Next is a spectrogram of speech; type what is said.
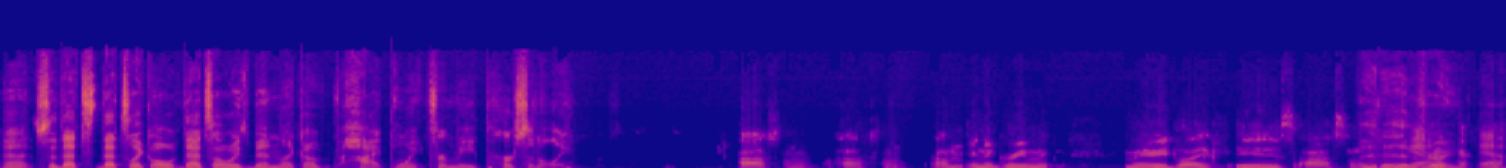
Uh, so that's, that's like, oh, that's always been like a high point for me personally. Awesome. Awesome. I'm in agreement. Married life is awesome. It is, yeah. right? Yeah.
